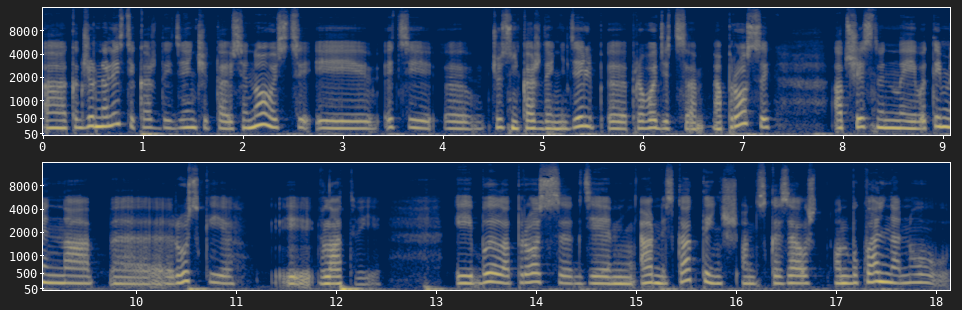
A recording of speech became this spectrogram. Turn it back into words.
э, как журналисте каждый день читаю все новости, и эти чуть не каждую неделю проводятся опросы общественные, вот именно русские в Латвии. И был опрос, где Арнис Кактинш, он сказал, он буквально ну,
